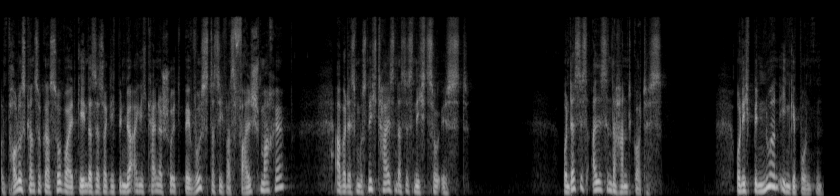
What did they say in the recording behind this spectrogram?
Und Paulus kann sogar so weit gehen, dass er sagt, ich bin mir eigentlich keiner Schuld bewusst, dass ich was falsch mache, aber das muss nicht heißen, dass es nicht so ist. Und das ist alles in der Hand Gottes. Und ich bin nur an ihn gebunden.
